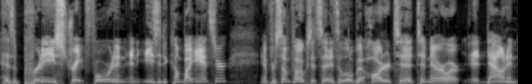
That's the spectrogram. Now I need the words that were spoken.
has a pretty straightforward and, and easy to come by answer. And for some folks, it's a, it's a little bit harder to, to narrow it down. And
